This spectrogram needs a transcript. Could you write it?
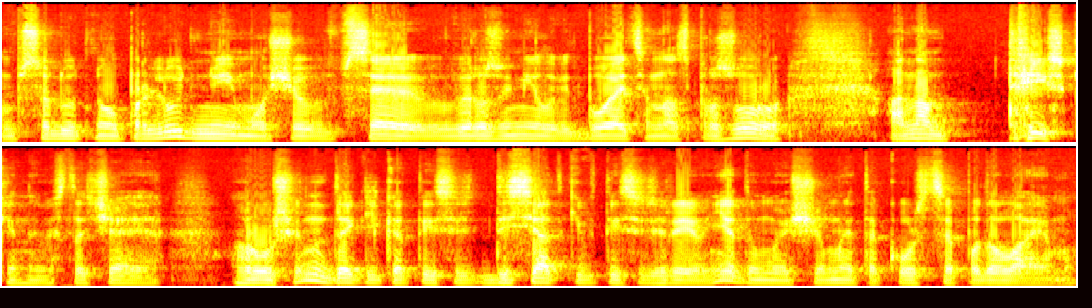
абсолютно оприлюднюємо, щоб все ви розуміли, відбувається в нас прозоро, а нам трішки не вистачає грошей, ну декілька тисяч, десятків тисяч гривень. Я думаю, що ми також це подолаємо.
